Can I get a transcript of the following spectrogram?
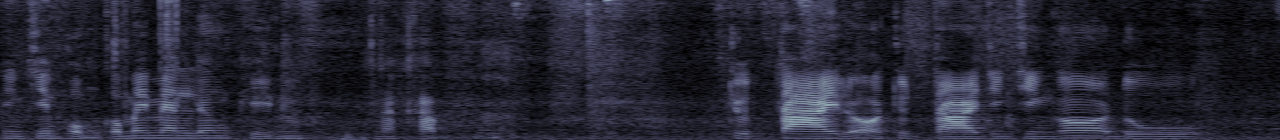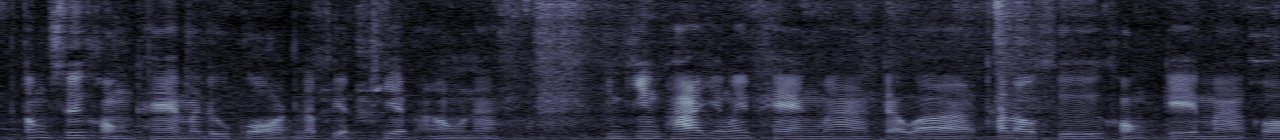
จริงๆ ผมก็ไม่แม่นเรื่องพิมพ์นะครับ จุดตายเหรอจุดตายจริง ๆ ก็ดูต้องซื้อของแท้มาดูก่อนแล้วเปรียบเทียบเอานะ จริงๆพระยังไม่แพงมาก แต่ว่าถ้าเราซื้อของเก๊มาก็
